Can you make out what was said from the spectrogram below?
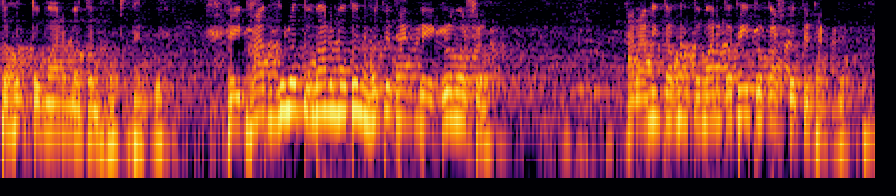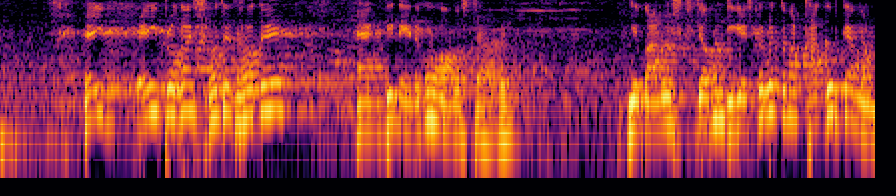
তখন তোমার মতন হতে থাকবে। এই ভাবগুলো তোমার মতন হতে থাকবে ক্রমশ। আর আমি তখন তোমার কথাই প্রকাশ করতে থাকব। এই এই প্রকাশ হতে হতে একদিন এরকম অবস্থা হবে। যে মানুষ যখন জিজ্ঞেস করবে, তোমার ঠাকুর কেমন?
